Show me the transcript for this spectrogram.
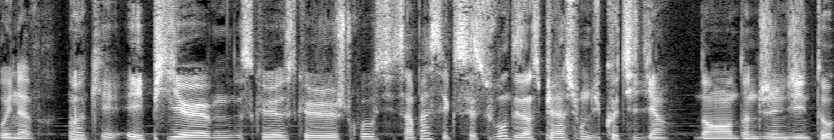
pour une œuvre. Ok. Et puis, euh, ce, que, ce que je trouve aussi sympa, c'est que c'est souvent des inspirations du quotidien dans, dans Junji Ito.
